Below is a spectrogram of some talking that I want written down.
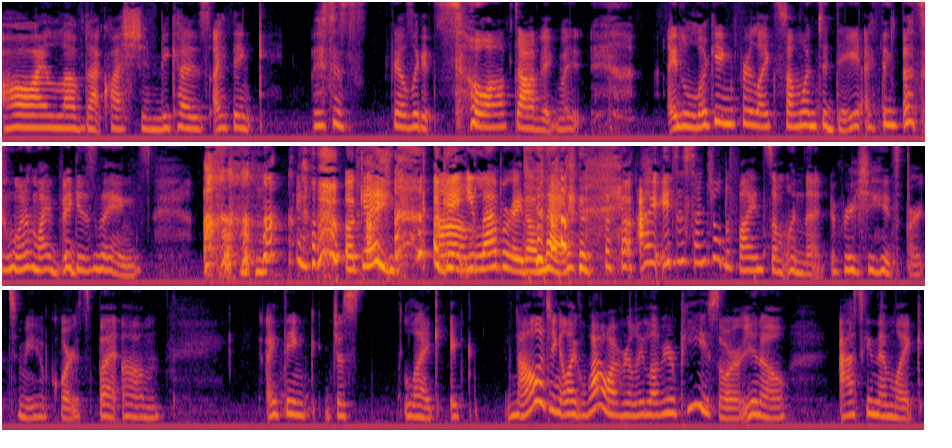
Oh, I love that question because I think this is feels like it's so off topic, but in looking for like someone to date, I think that's one of my biggest things. Okay. Okay, elaborate on that. I, it's essential to find someone that appreciates art to me, of course, but um I think just like acknowledging it like wow, I really love your piece or, you know, asking them like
